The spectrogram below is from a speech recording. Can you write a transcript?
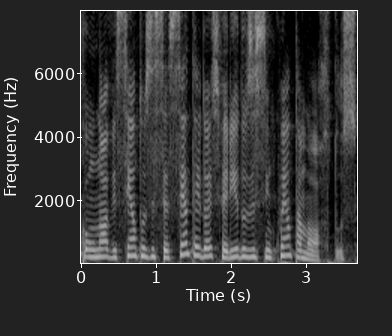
com 962 feridos e 50 mortos.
